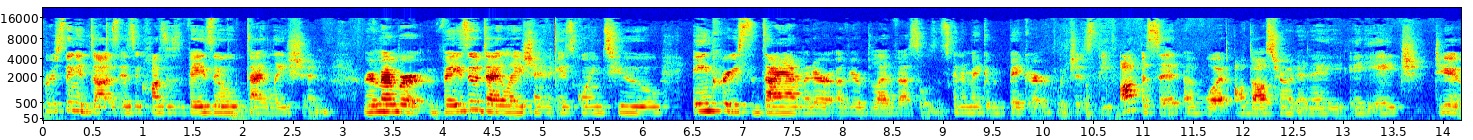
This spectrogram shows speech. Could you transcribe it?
first thing it does is it causes vasodilation. Remember, vasodilation is going to increase the diameter of your blood vessels. It's going to make them bigger, which is the opposite of what aldosterone and ADH do.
